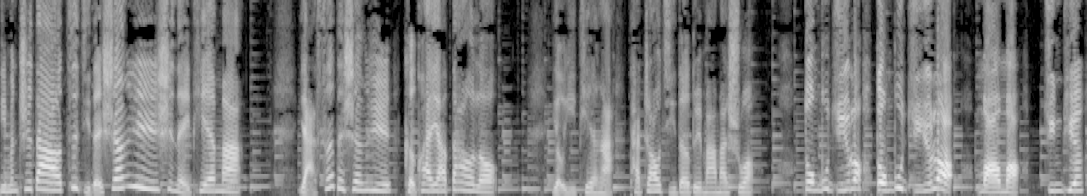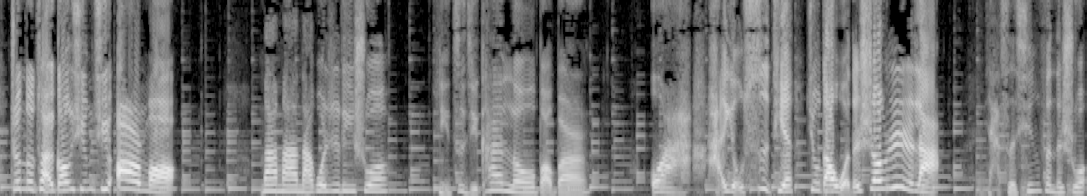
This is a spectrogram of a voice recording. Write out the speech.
你们知道自己的生日是哪天吗？亚瑟的生日可快要到喽。有一天啊，他着急地对妈妈说：“等不及了，等不及了，妈妈，今天真的才刚星期二吗？”妈妈拿过日历说：“你自己看喽，宝贝儿。”哇，还有四天就到我的生日啦！亚瑟兴奋地说：“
